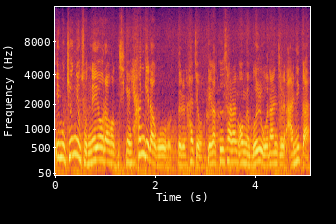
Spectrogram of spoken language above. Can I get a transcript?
이모 기억력 좋네요라고 하고 지금 향기라고들 하죠 내가 그 사람이 오면 뭘 원하는지 아니까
